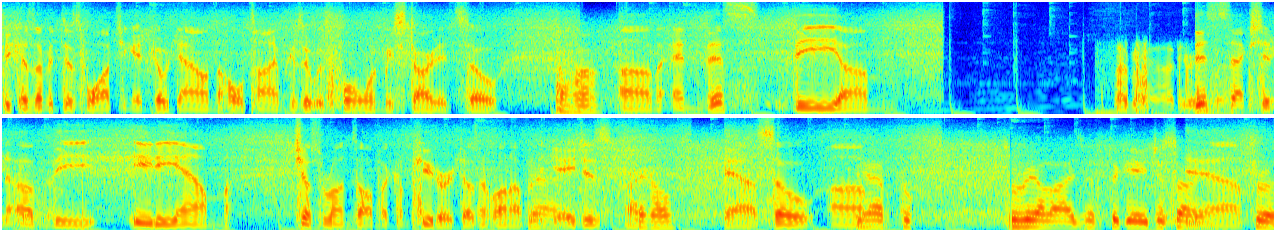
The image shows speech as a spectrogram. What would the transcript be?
because I've been just watching it go down the whole time because it was full when we started, so. Uh-huh. Um, and this, the, um, this section of the EDM just runs off a computer. It doesn't run off yeah, of the gauges. I know. Yeah, so. Um, you have to, to realize if the gauges are Yeah. So,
